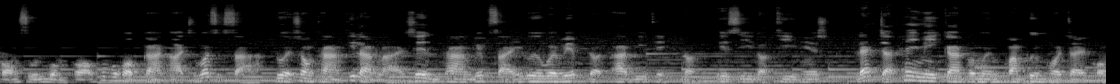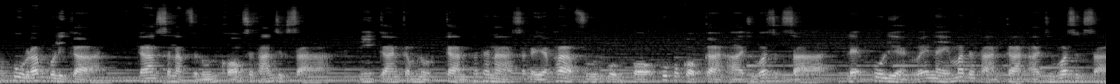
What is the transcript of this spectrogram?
ของศูนย์บ่มเพาะผู้ประกอบการอาชีวศึกษา ด้วยช่องทางที่หลากหลาย เช่น ทางเว็บไซต์ www.rbtech.ac.th และจัดให้มีการประเมินความพึงพอใจของผู้รับบริการ การสนับสนุนของสถานศึกษา มีการกำหนดการพัฒนาศักยภาพศูนย์บ่มเพาะผู้ประกอบการอาชีวศึกษา และผู้เรียนไว้ในมาตรฐานการอาชีวศึกษา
